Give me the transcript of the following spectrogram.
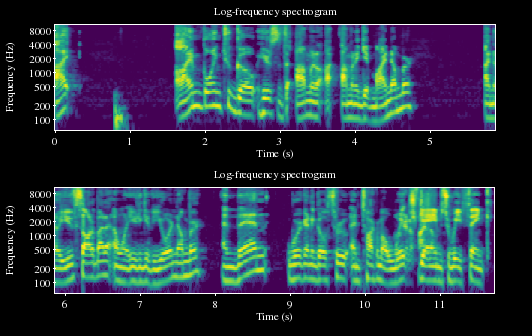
I I'm going to go. Here's the. Th- I'm gonna I'm gonna give my number. I know you've thought about it. I want you to give your number, and then we're gonna go through and talk about which gonna find games we think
